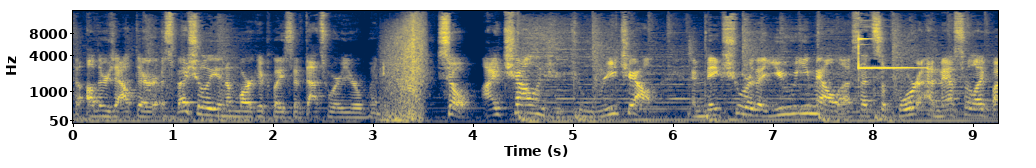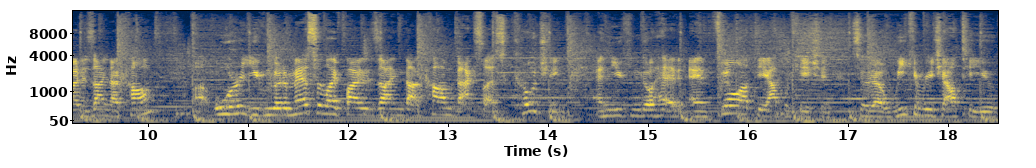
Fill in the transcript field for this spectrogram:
to others out there, especially in a marketplace if that's where you're winning. So I challenge you to reach out and make sure that you email us at support at masterlifebydesign.com. Uh, or you can go to masterlifebydesign.com backslash coaching and you can go ahead and fill out the application so that we can reach out to you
